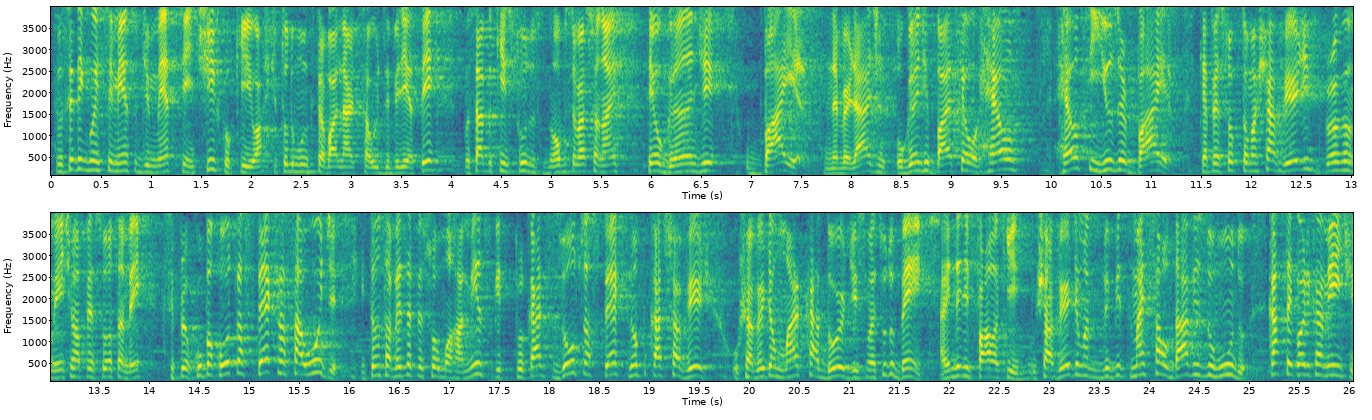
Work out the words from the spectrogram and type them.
se você tem conhecimento de método científico, que eu acho que todo mundo que trabalha na área de saúde deveria ter, você sabe que estudos observacionais têm o grande bias, não é verdade? O grande bias que é o health Healthy User Bias, que a pessoa que toma chá verde provavelmente é uma pessoa também que se preocupa com outros aspectos da saúde. Então talvez a pessoa morra menos porque por causa desses outros aspectos, não por causa do chá verde. O chá verde é um marcador disso, mas tudo bem. Ainda ele fala que o chá verde é uma das bebidas mais saudáveis do mundo. Categoricamente,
